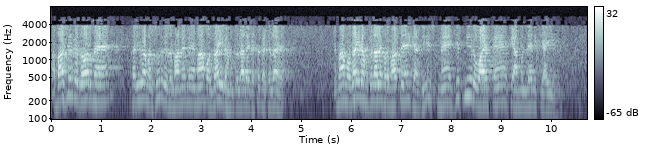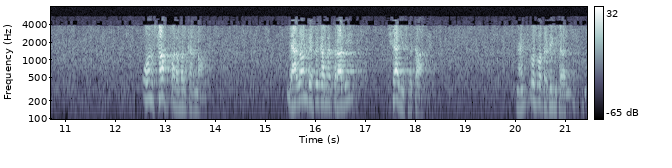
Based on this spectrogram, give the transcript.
عباسیوں کے دور میں خریبہ منصور کے زمانے میں امام اوزائی رحمۃ اللہ علیہ کا سکا چلا ہے۔ امام اوزائی رحمۃ اللہ علیہ فرماتے ہیں کہ حدیث میں جتنی روایتیں قیام اللیل کی آئی ہیں، ان سب پر عمل کرنا ہوگا لہٰذا ان کے فکر میں ترابی چھیالیس رکعت اس وقت ٹھیک چاہیے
